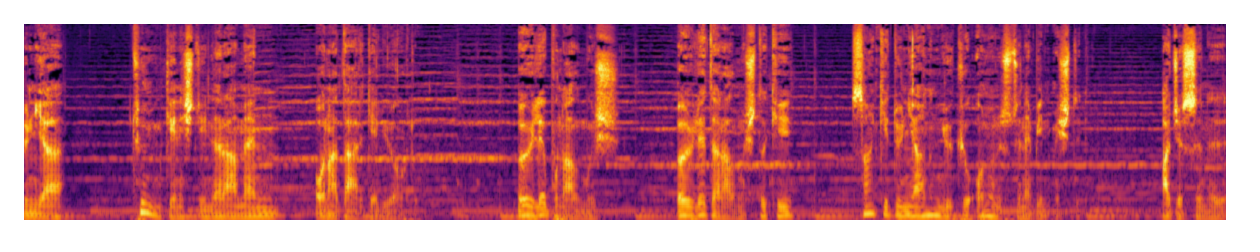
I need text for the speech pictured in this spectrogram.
Dünya tüm genişliğine rağmen ona dar geliyordu. Öyle bunalmış, öyle daralmıştı ki sanki dünyanın yükü onun üstüne binmişti. Acısını,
